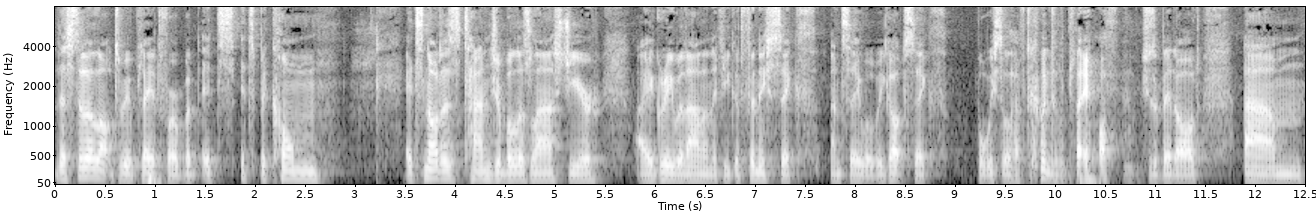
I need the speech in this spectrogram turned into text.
there's still a lot to be played for but it's it's become it's not as tangible as last year. I agree with alan. If you could finish sixth and say well we got sixth but we still have to go into the playoff which is a bit odd um,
